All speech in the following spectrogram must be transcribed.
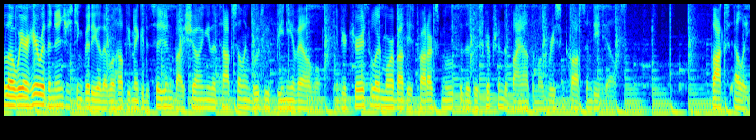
Hello, we are here with an interesting video that will help you make a decision by showing you the top selling Bluetooth beanie available. If you're curious to learn more about these products, move to the description to find out the most recent costs and details. Foxelli.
